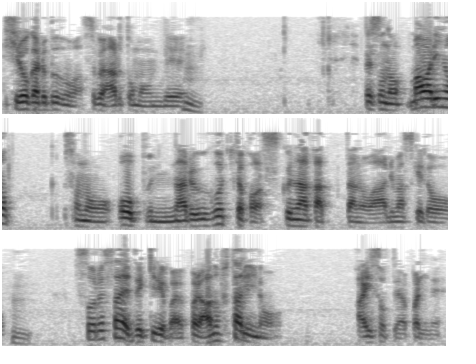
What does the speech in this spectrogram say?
広がる部分はすごいあると思うんで、うん。でその周りのそのオープンになる動きとかは少なかったのはありますけど、うん。それさえできればやっぱりあの二人の愛想ってやっぱりね、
